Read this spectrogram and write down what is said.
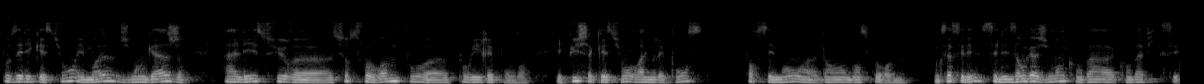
poser les questions et moi, je m'engage à aller sur, euh, ce forum pour, euh, pour y répondre. Et puis, chaque question aura une réponse forcément euh, dans, ce forum. Donc ça, c'est les, engagements qu'on va, qu'on va fixer.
